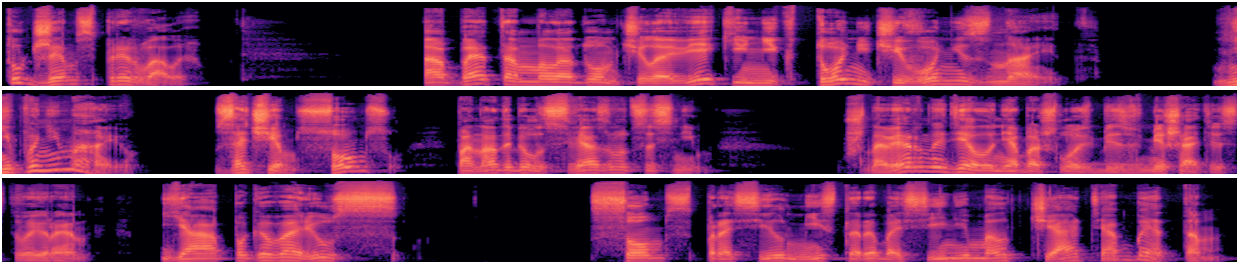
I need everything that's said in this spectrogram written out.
Тут Джемс прервал их. Об этом молодом человеке никто ничего не знает. Не понимаю, зачем Сомсу понадобилось связываться с ним. Уж, наверное, дело не обошлось без вмешательства Ирен. Я поговорю с... Сомс просил мистера Бассини молчать об этом,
